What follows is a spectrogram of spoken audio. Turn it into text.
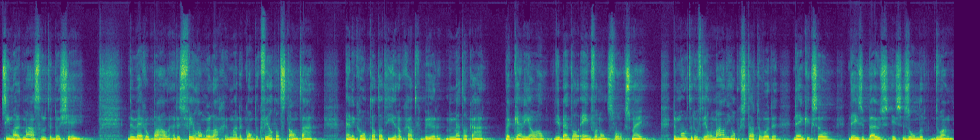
Zie maar het Maasroute-dossier. De weg op palen. Er is veel om gelachen, maar er komt ook veel tot stand daar. En ik hoop dat dat hier ook gaat gebeuren, met elkaar. We kennen jou al. Je bent al één van ons, volgens mij. De motor hoeft helemaal niet opgestart te worden, denk ik zo. Deze buis is zonder dwang.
